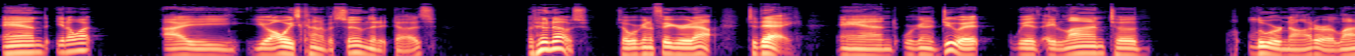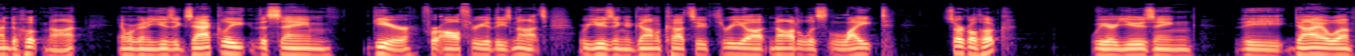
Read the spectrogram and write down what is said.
And you know what? I you always kind of assume that it does, but who knows? So we're going to figure it out today, and we're going to do it with a line to lure knot or a line to hook knot, and we're going to use exactly the same gear for all three of these knots. We're using a Gamakatsu 3-aught Nautilus Light circle hook. We are using the Daiwa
